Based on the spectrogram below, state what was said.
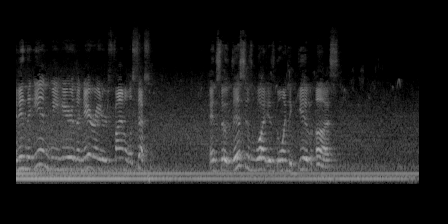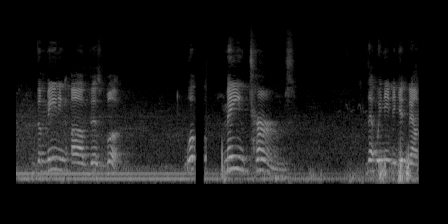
and in the end, we hear the narrator's final assessment. And so this is what is going to give us the meaning of this book. What main terms that we need to get down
